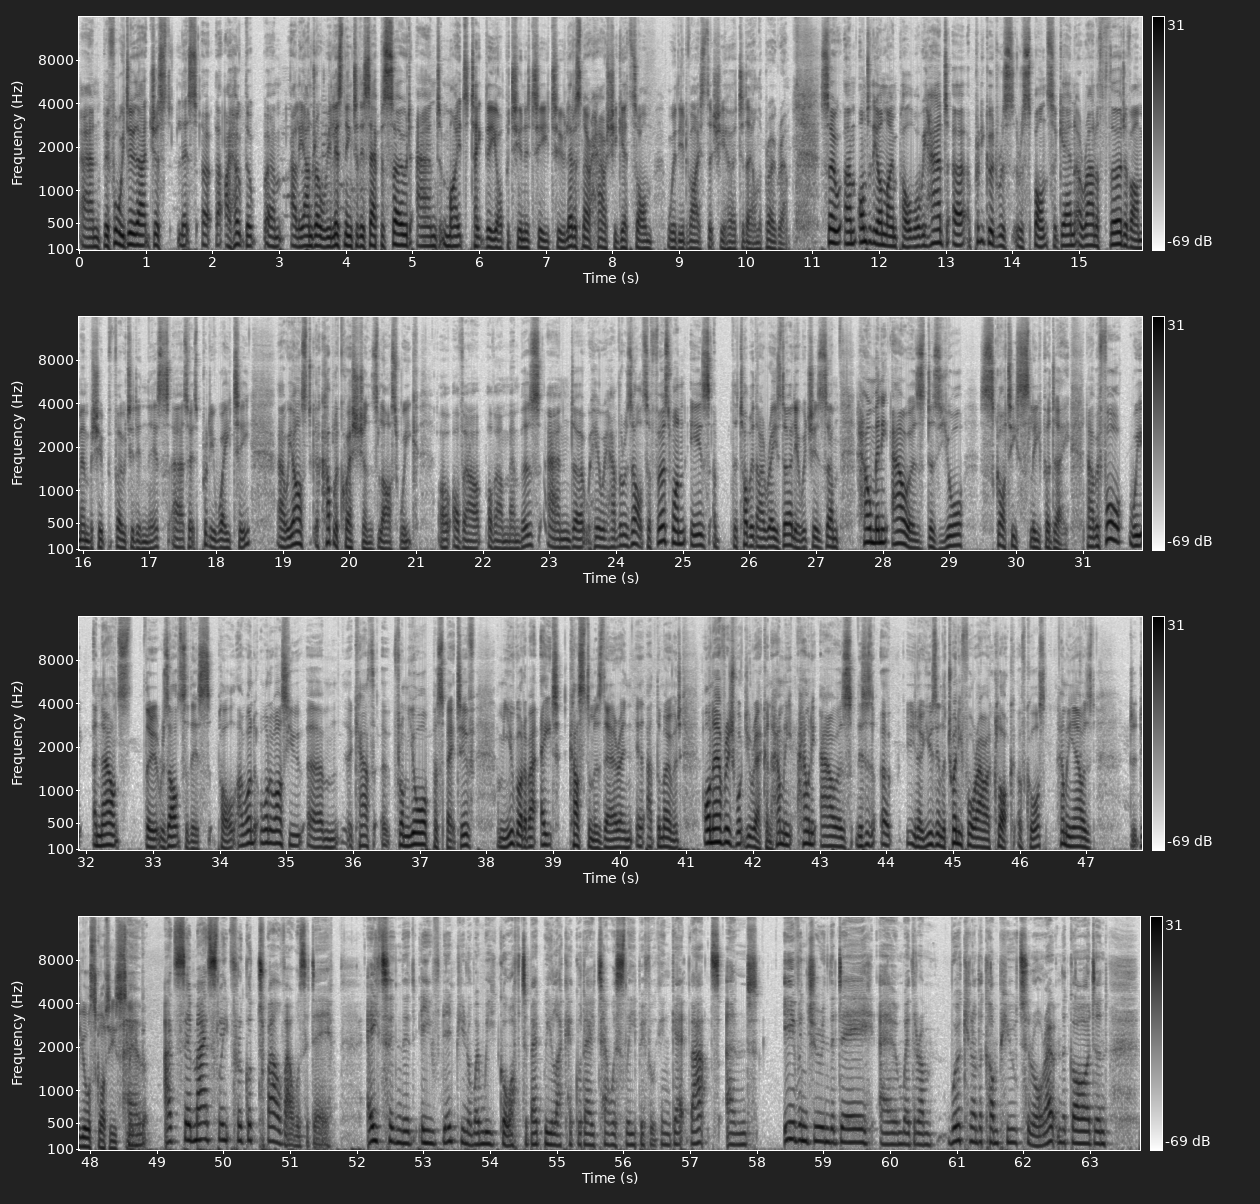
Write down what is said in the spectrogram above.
and before we do that, just let's. Uh, I hope that um, Alejandra will be listening to this episode and might take the opportunity to let us know how she gets on with the advice that she heard today on the program. So, um, onto the online poll. Well, we had uh, a pretty good res- response. Again, around a third of our membership voted in this, uh, so it's pretty weighty. Uh, we asked a couple of questions last week of, of our of our members, and uh, here we have the results. The first one is uh, the topic that I raised earlier, which is um, how many hours does your Scotty sleep a day? Now, before we announce the results of this poll, I want, want to ask you, um, Kath, uh, from your perspective. I mean, you've got about eight customers there in, in, at the moment. On average, what do you reckon? How many how many hours? This is uh, you know using the 24 hour clock, of course. How many hours do, do your Scotties sleep? Um, I'd say mine sleep for a good 12 hours a day. Eight in the evening, you know, when we go off to bed, we like a good eight hours sleep if we can get that. And even during the day, um, whether I'm working on the computer or out in the garden,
